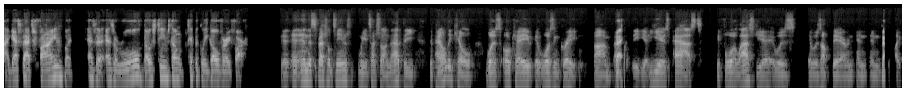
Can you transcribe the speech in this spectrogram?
I guess that's fine, but as a as a rule, those teams don't typically go very far. And, and the special teams, when you touched on that, the, the penalty kill was okay. It wasn't great. Um, Right. the years past before last year, it was, it was up there and, and, and like,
